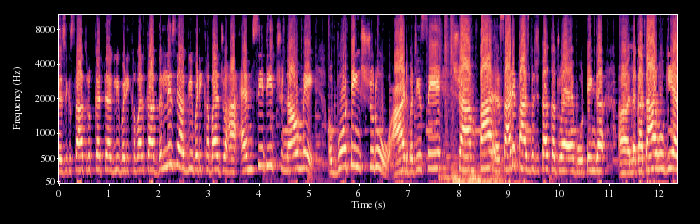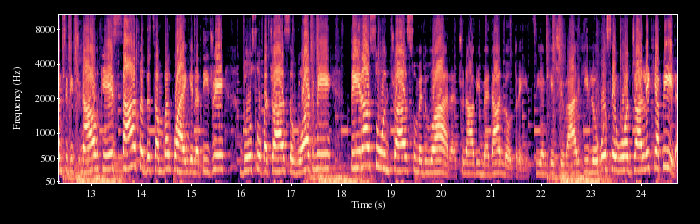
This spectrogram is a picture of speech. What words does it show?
इसी के साथ रुक करते अगली बड़ी खबर का। दिल्ली से अगली बड़ी खबर, जहाँ एमसीडी चुनाव में वोटिंग शुरू। आठ बजे से शाम साढ़े पाँच बजे तक जो है वोटिंग लगातार होगी। एमसीडी चुनाव के सात दिसंबर को आएँगे नतीजे। 250 वार्ड में तेरह उम्मीदवार चुनावी मैदान में उतरे। सीएम केजरीवाल की लोगों से वोट डालने की अपील।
